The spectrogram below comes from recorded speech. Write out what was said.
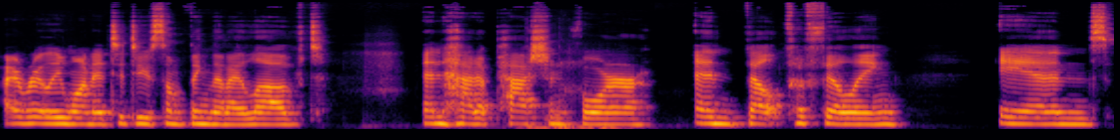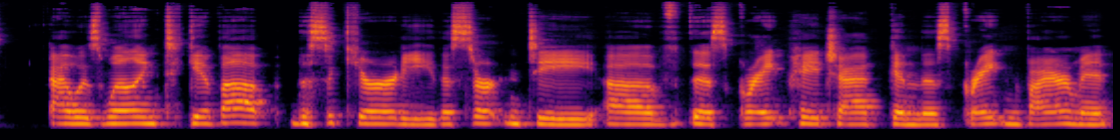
I really wanted to do something that I loved and had a passion for and felt fulfilling. And I was willing to give up the security, the certainty of this great paycheck and this great environment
